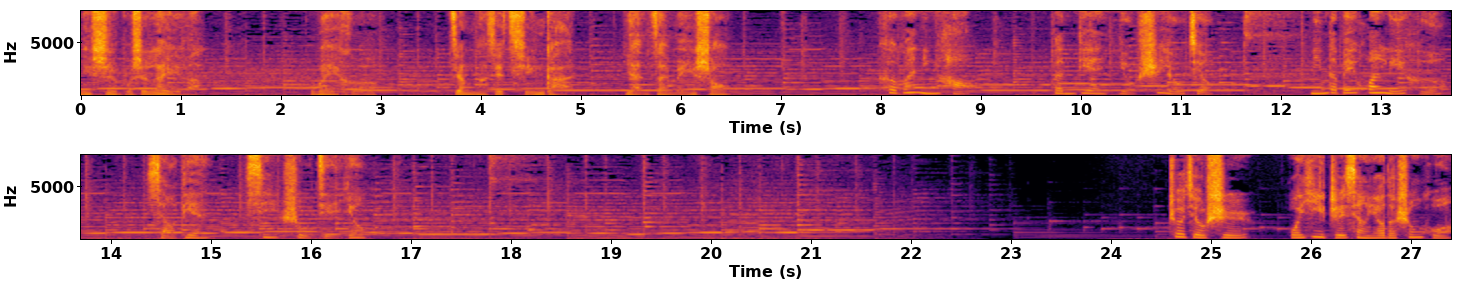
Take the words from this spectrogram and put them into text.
你是不是累了？为何将那些情感掩在眉梢？客官您好。本店有诗有酒，您的悲欢离合，小店悉数解忧。这就是我一直想要的生活，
